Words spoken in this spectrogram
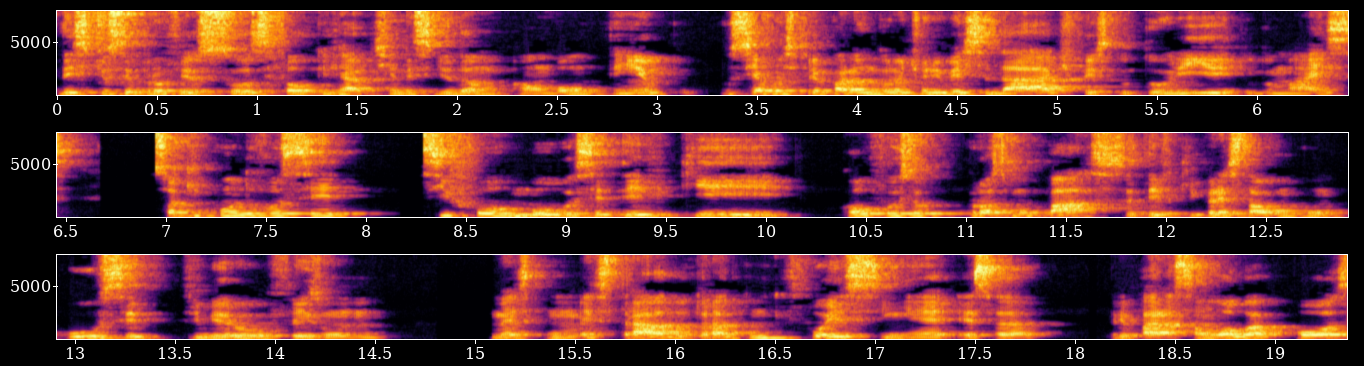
decidiu ser professor, você falou que já tinha decidido há um, há um bom tempo, você já foi se preparando durante a universidade, fez tutoria e tudo mais. Só que quando você se formou, você teve que. Qual foi o seu próximo passo? Você teve que prestar algum concurso? Você primeiro fez um, um mestrado, doutorado? Como que foi assim é, essa preparação logo após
